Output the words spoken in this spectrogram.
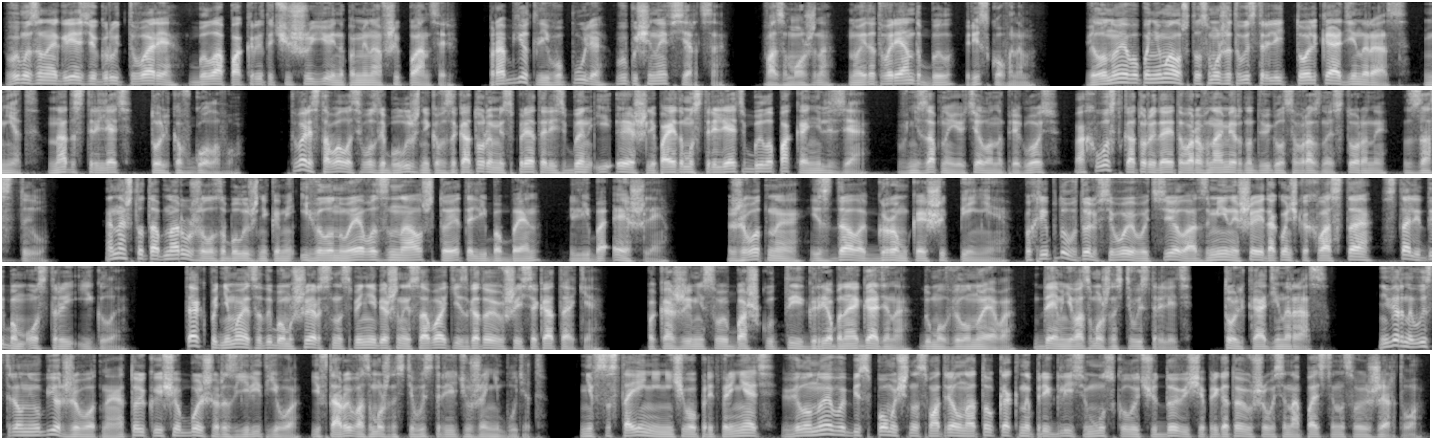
Вымазанная грязью грудь твари была покрыта чешуей, напоминавшей панцирь. Пробьет ли его пуля, выпущенная в сердце? Возможно, но этот вариант был рискованным. Вилануэва понимал, что сможет выстрелить только один раз. Нет, надо стрелять только в голову. Тварь оставалась возле булыжников, за которыми спрятались Бен и Эшли, поэтому стрелять было пока нельзя. Внезапно ее тело напряглось, а хвост, который до этого равномерно двигался в разные стороны, застыл. Она что-то обнаружила за булыжниками, и Вилануэва знал, что это либо Бен, либо Эшли. Животное издало громкое шипение. По хребту вдоль всего его тела, от змеиной шеи до кончика хвоста, стали дыбом острые иглы. Так поднимается дыбом шерсть на спине бешеной собаки, изготовившейся к атаке. «Покажи мне свою башку, ты, гребаная гадина», — думал Вилануэва. «Дай мне возможность выстрелить. Только один раз». Неверный выстрел не убьет животное, а только еще больше разъярит его, и второй возможности выстрелить уже не будет. Не в состоянии ничего предпринять, Вилануэва беспомощно смотрел на то, как напряглись мускулы чудовища, приготовившегося напасть на свою жертву.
